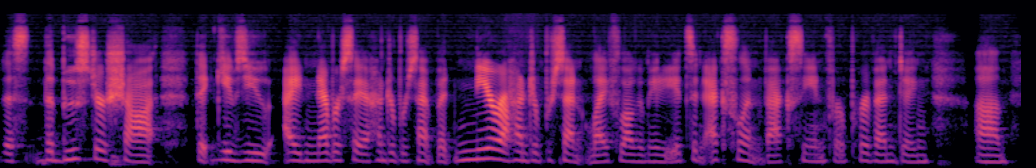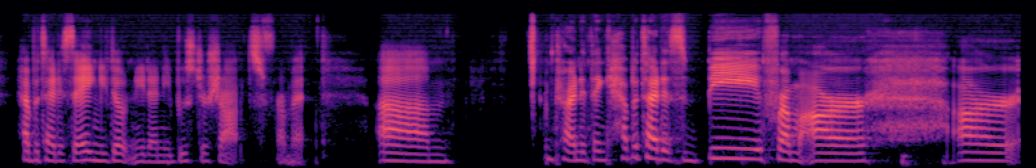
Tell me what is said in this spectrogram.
this the booster shot that gives you I never say 100%, but near 100% lifelong immunity. It's an excellent vaccine for preventing um, hepatitis A, and you don't need any booster shots from it. Um, I'm trying to think hepatitis B from our our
